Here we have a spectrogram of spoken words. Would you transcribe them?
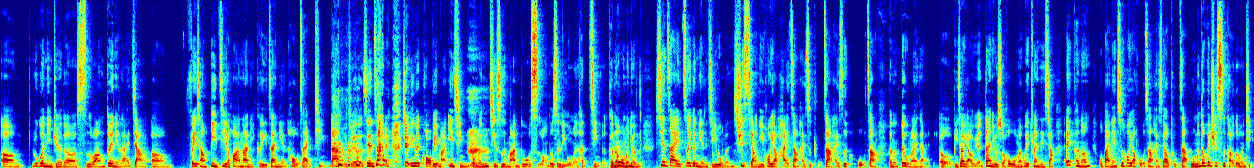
嗯，如果你觉得死亡对你来讲，嗯。非常避忌的话，那你可以在年后再听。但我觉得现在 就因为 COVID 嘛，疫情，我们其实蛮多死亡都是离我们很近的。可能我们有现在这个年纪，我们去想以后要海葬还是土葬还是火葬，可能对我们来讲，呃，比较遥远。但有时候我们会突然间想，哎，可能我百年之后要火葬还是要土葬，我们都会去思考的问题，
